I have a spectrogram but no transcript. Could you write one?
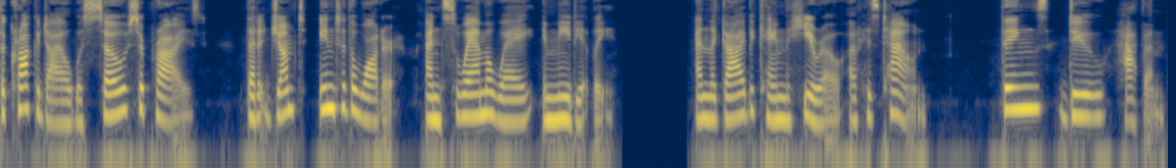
The crocodile was so surprised that it jumped into the water and swam away immediately. And the guy became the hero of his town. Things do happen.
